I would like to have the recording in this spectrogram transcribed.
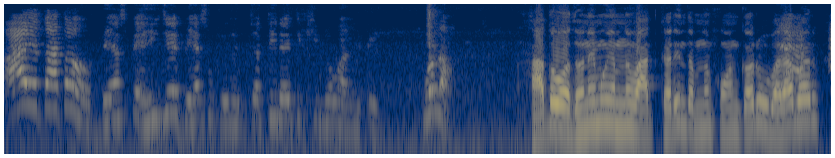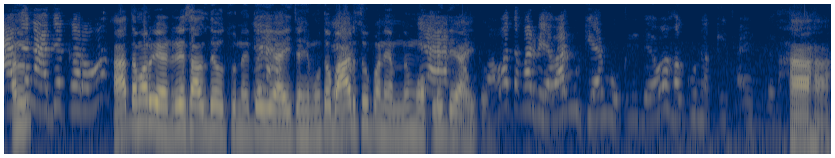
આ એ તો આ તો ભેંસ પહેરી જે ભેંસ જતી રહી હતી ખીલો વાળી બોલો. હા તો વધુ નહીં હું એમને વાત કરીને તમને ફોન કરું બરાબર? હો. તમારું એડ્રેસ આલ દેવું છું નહીં તો એ આવી જાય. હું તો બહાર છું પણ એમને મોકલી દે આવી તો. તમારો વ્યવહાર હું ઘેર મોકલી દેવો હગું નક્કી થાય. હા હા.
